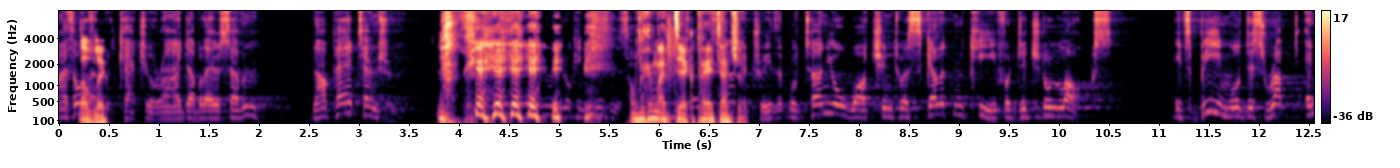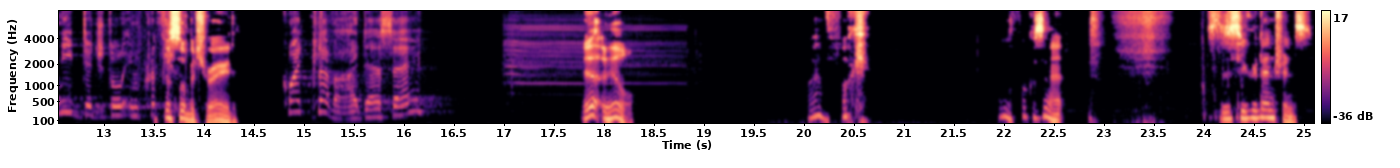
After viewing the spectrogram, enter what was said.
I thought Lovely. that would catch your eye, 007. Now pay attention. Don't oh, look at my dick, pay attention. Circuitry that will turn your watch into a skeleton key for digital locks. Its beam will disrupt any digital I feel encryption. so betrayed. Quite clever, I dare say. Ew. ew. Why the fuck? What the fuck was that? It's the secret entrance.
